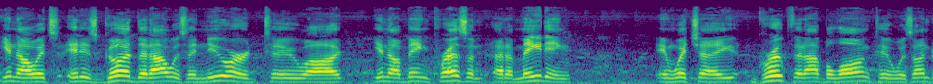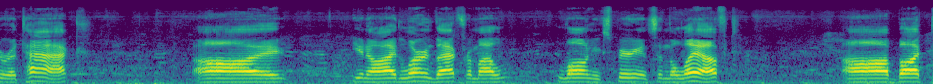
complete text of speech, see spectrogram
you know, it's, it is good that I was inured to, uh, you know, being present at a meeting in which a group that I belonged to was under attack. Uh, you know, I'd learned that from my long experience in the left. Uh, but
